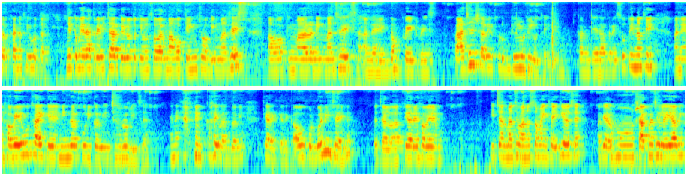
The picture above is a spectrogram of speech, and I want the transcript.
સરખા નથી હોતા. નહીં તો મેં રાત્રે વિચાર કર્યો હતો કે હું સવારમાં વોકિંગ જોગિંગમાં જઈશ. વોકિંગમાં રનિંગમાં જઈશ અને એકદમ ફિટ રહીશ. આજે શરીર થોડુંક ઢીલું ઢીલું થઈ ગયું. કારણ કે રાત્રે સૂતી નથી અને હવે એવું થાય કે નીંદર પૂરી કરવી જરૂરી છે. એને કાંઈ વાંધો નહીં. ક્યારેક ક્યારેક આવું પણ બની જાય ને. તો ચાલો, અત્યારે હવે કિચનમાં જવાનો સમય થઈ ગયો છે. અત્યારે હું શાકભાજી લઈ આવી.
